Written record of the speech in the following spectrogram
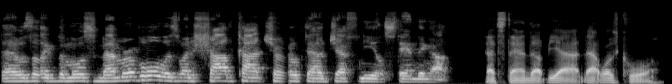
that was like the most memorable, was when Shavkat choked out Geoff Neal standing up. that stand up. Yeah, that was cool.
